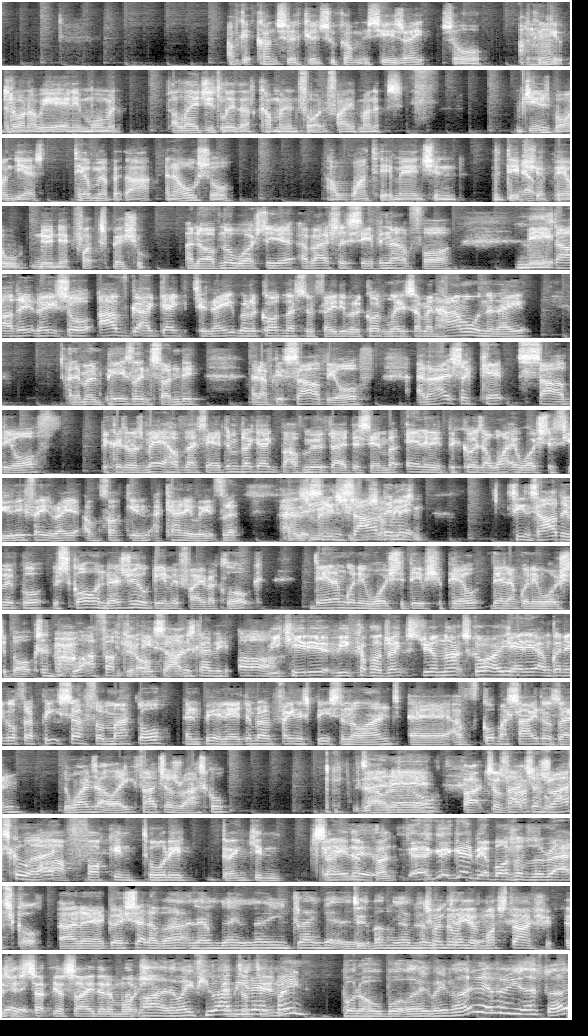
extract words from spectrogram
I've got the council coming to see us, right? So I could Mhm. get drawn away at any moment. Allegedly, they're coming in 45 minutes. James Bond, yes. Tell me about that. And also, I wanted to mention the Dave Yep. Chappelle new Netflix special. I know I've not watched it yet. I'm actually saving that for Mate, Saturday, right? So I've got a gig tonight. We're recording this on Friday. We're recording late. So I'm in Hamilton tonight, and I'm in Paisley on Sunday, and I've got Saturday off. And I actually kept Saturday off because I was meant to have this Edinburgh gig, but I've moved out of December anyway because I want to watch the Fury fight. Right? I'm fucking. I can't wait for it. Seeing Saturday, mate. Seeing Saturday, we've got the Scotland Israel game at five o'clock. Then I'm going to watch the Dave Chappelle. Then I'm going to watch the boxing. What a fucking You've got it day Saturday's going to be. Oh, We carry a wee couple of drinks during that, Scott. Are you? Kerry, I'm going to go for a pizza from Matto in, in Edinburgh, finest pizza in the land. Uh, I've got my ciders in, the ones that I like, Thatcher's Rascal. Is that what and, it's uh, called? Thatcher's, Thatcher's Rascal. Rascal, What aye. a fucking Tory drinking cider cunt. Get get me a bottle of the Rascal. And uh, go sit of that, and I'm going to try and get the bottle Twiddle your mustache as Yeah. you sip your cider and watch. the wife, you have your red wine? Pour a whole bottle of red wine. Like, yeah, yes, I-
